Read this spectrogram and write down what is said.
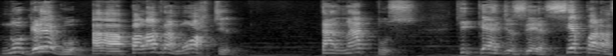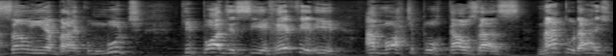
No grego, a palavra morte, thanatos, que quer dizer separação em hebraico mut, que pode se referir à morte por causas naturais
